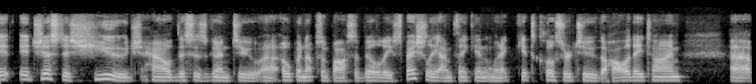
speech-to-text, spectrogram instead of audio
it, it just is huge how this is going to uh, open up some possibilities, especially I'm thinking when it gets closer to the holiday time. Uh,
